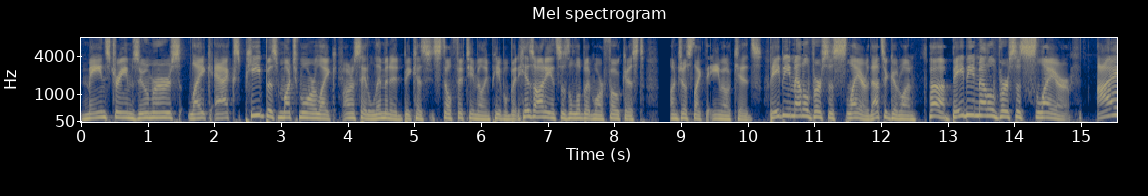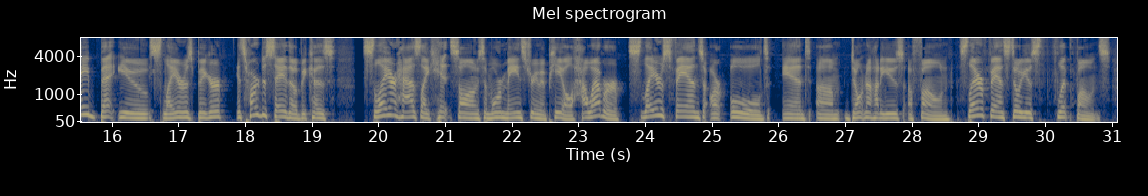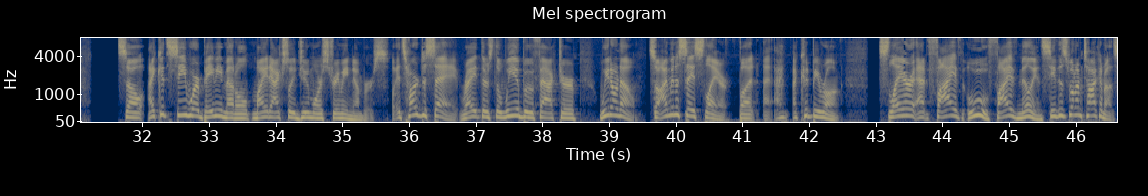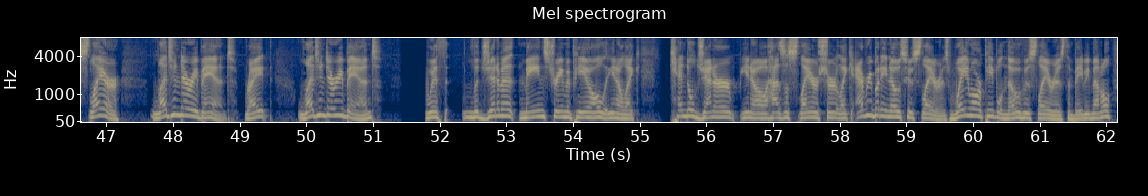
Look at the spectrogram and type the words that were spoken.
mainstream zoomers like X. Peep is much more like, I want to say limited because it's still 15 million people, but his audience is a little bit more focused on just like the emo kids. Baby Metal versus Slayer. That's a good one. Huh, Baby Metal versus Slayer. I bet you Slayer is bigger. It's hard to say though because Slayer has like hit songs, and more mainstream appeal. However, Slayer's fans are old and um, don't know how to use a phone. Slayer fans still use flip phones. So I could see where Baby Metal might actually do more streaming numbers. It's hard to say, right? There's the weeaboo factor. We don't know. So I'm going to say Slayer, but I, I, could be wrong. Slayer at five, ooh, five million. See, this is what I'm talking about. Slayer, legendary band, right? Legendary band with legitimate mainstream appeal, you know, like Kendall Jenner, you know, has a Slayer shirt. Like everybody knows who Slayer is. Way more people know who Slayer is than Baby Metal.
